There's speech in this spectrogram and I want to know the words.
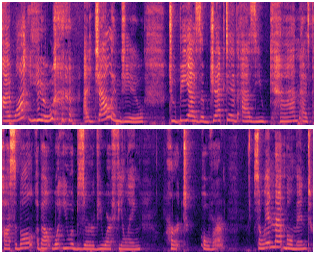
I want you, I challenge you to be as objective as you can as possible about what you observe you are feeling hurt over. So, in that moment,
